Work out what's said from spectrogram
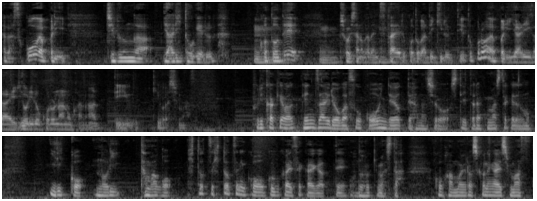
だからそこをやっぱり自分がやり遂げることで、うん消費者の方に伝えることができるっていうところはやっぱりやりがいよりどころなのかなっていう気はします。ふりかけは原材料がすごく多いんだよって話をしていただきましたけれどもいりこ海苔卵一つ一つにこう奥深い世界があって驚きました後半もよろしくお願いします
